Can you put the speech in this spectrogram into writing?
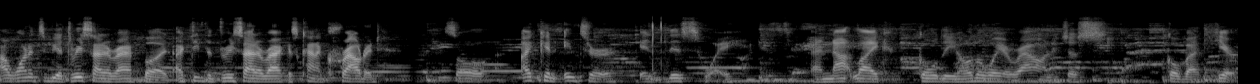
I want it to be a three-sided rack, but I think the three-sided rack is kind of crowded. So I can enter in this way and not like go all the way around and just go back here.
